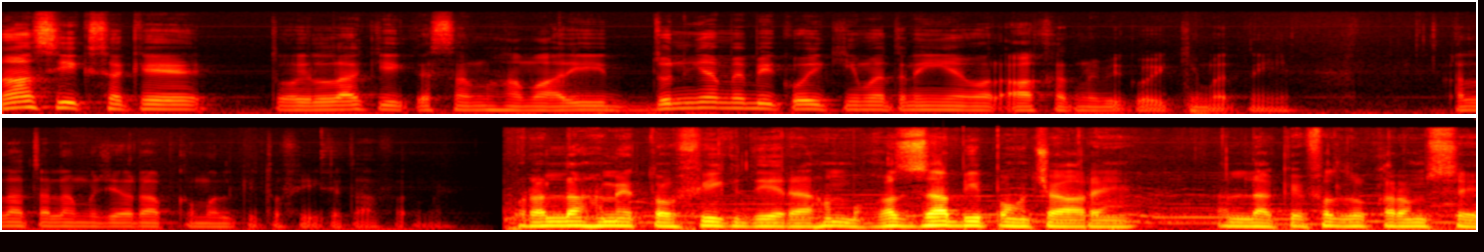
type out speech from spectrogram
ना सीख सके तो अल्लाह की कसम, हमारी दुनिया में भी कोई कीमत नहीं है और आखिर में भी कोई कीमत नहीं है। अल्लाह ताला मुझे और आपको अमल की तोफ़ी अता फरमाए। और अल्लाह हमें तोफ़ी दे रहा है, हम गज़ा भी पहुँचा रहे हैं। अल्लाह के फजल करम से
